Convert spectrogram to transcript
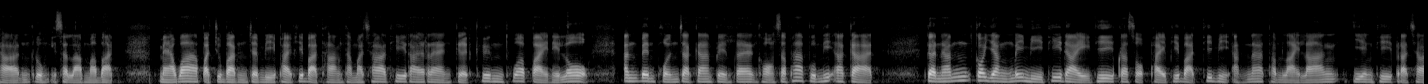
ถานกรุงอิสลามมาบัดแม้ว่าปัจจุบันจะมีภัยพิบัติทางธรรมชาติที่ร้ายแรงเกิดขึ้นทั่วไปในโลก อันเป็นผลจากการเปลี่ยนแปลงของสภาพภูมิอากาศแต่นั้นก็ยังไม่มีที่ใดที่ประสบภัยพิบัติที่มีอำนาจทำลายล้าง เยี่ยงที่ประชา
